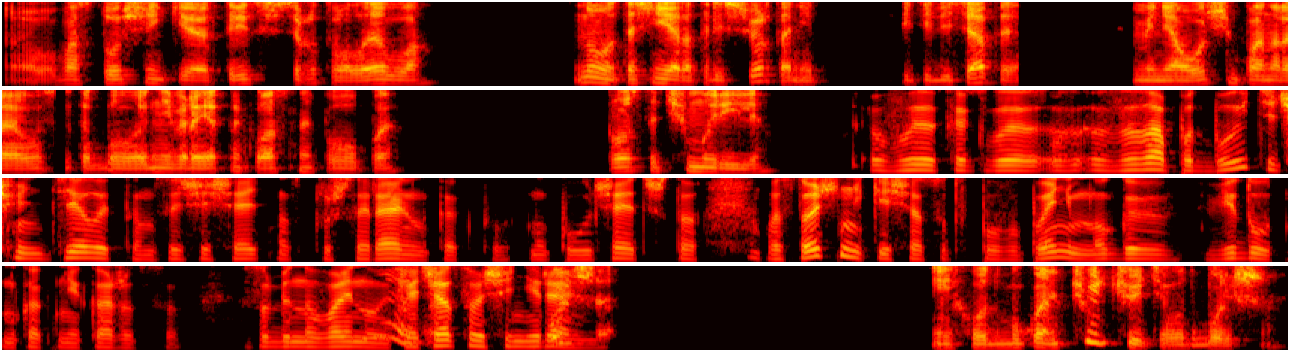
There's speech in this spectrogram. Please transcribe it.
э, восточники 34 левела. Ну, точнее, я на 34, они 50 Меня очень понравилось. Это было невероятно классное PvP. Просто чмырили. Вы как бы за за Запад будете что-нибудь делать, там, защищать нас? Потому что реально как-то, ну, получается, что восточники сейчас вот в PvP немного ведут, ну, как мне кажется. Особенно войну. И Ну, это качаться вообще нереально. Больше. Их вот буквально чуть-чуть, а вот больше.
